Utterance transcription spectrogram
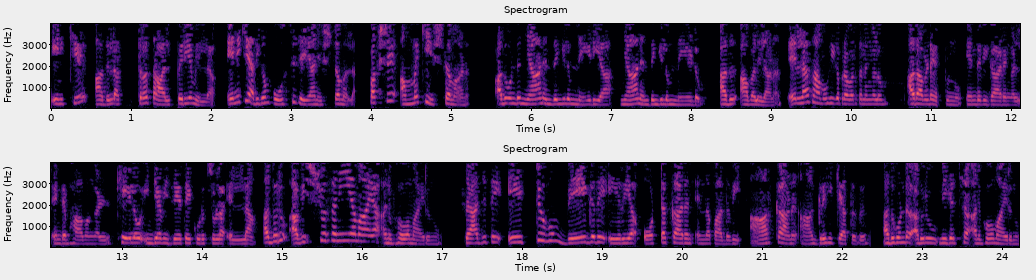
എനിക്ക് അതിൽ അത്ര താല്പര്യമില്ല. എനിക്ക് അധികം പോസ്റ്റ് ചെയ്യാൻ ഇഷ്ടമല്ല. പക്ഷെ അമ്മയ്ക്ക് ഇഷ്ടമാണ്. അതുകൊണ്ട് ഞാൻ എന്തെങ്കിലും നേടിയ ഞാൻ എന്തെങ്കിലും നേടും. അത് അവളിലാണ്. എല്ലാ സാമൂഹിക പ്രവർത്തനങ്ങളും അത് അവിടെ എത്തുന്നു. എന്റെ വികാരങ്ങൾ എന്റെ ഭാവങ്ങൾ ഖേലോ ഇന്ത്യ വിജയത്തെക്കുറിച്ചുള്ള എല്ലാം. അതൊരു അവിശ്വസനീയമായ അനുഭവമായിരുന്നു. രാജ്യത്തെ ഏറ്റവും വേഗതയേറിയ ഓട്ടക്കാരൻ എന്ന പദവി ആർക്കാണ് ആഗ്രഹിക്കാത്തത്? അതുകൊണ്ട് അതൊരു മികച്ച അനുഭവമായിരുന്നു.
